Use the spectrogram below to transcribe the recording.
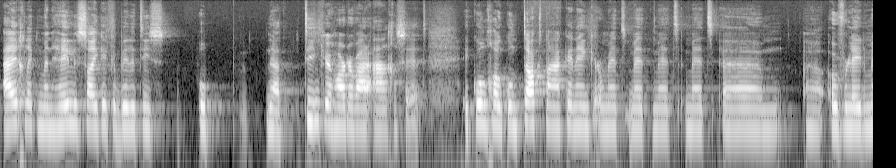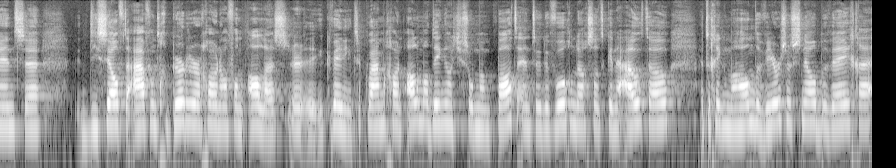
eigenlijk mijn hele psychic abilities op nou, tien keer harder waren aangezet ik kon gewoon contact maken in één keer met, met, met, met um, uh, overleden mensen. Diezelfde avond gebeurde er gewoon al van alles. ik weet niet, er kwamen gewoon allemaal dingetjes op mijn pad. En toen de volgende dag zat ik in de auto. En toen gingen mijn handen weer zo snel bewegen.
